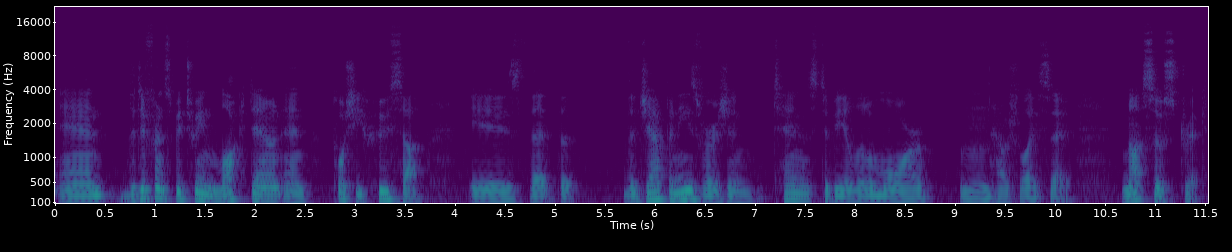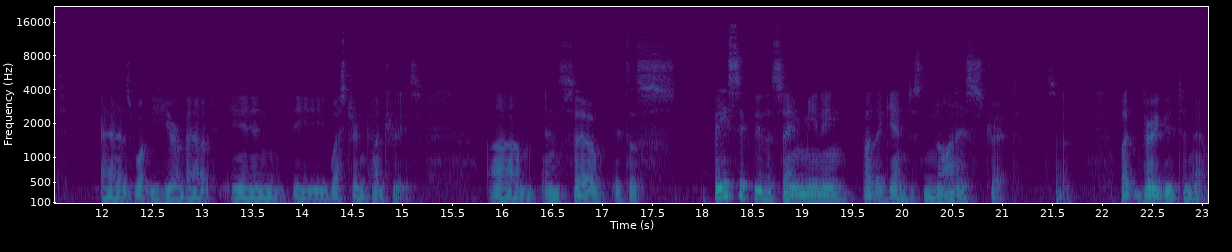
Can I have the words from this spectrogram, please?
And the difference between lockdown and toshifusa is that the, the Japanese version tends to be a little more, hmm, how shall I say, not so strict as what you hear about in the Western countries. Um, and so it's a, basically the same meaning, but again, just not as strict. So, but very good to know.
